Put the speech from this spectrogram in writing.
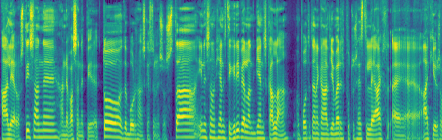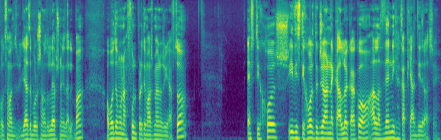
άλλοι αρρωστήσανε, ανεβάσανε πυρετό, δεν μπορούσαν να σκεφτούν σωστά. Είναι σαν να πιάνεις τη γρήπη, αλλά να την πιάνεις καλά. Οπότε ήταν κανένα δύο μέρες που τους έστειλε ε, άκυρος από το θέμα της δουλειάς, δεν μπορούσαν να δουλέψουν κτλ. Οπότε ήμουν full προετοιμασμένος γι' αυτό. Ευτυχώς ή δυστυχώς δεν ξέρω αν είναι καλό ή κακό, αλλά δεν είχα κάποια αντίδραση.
